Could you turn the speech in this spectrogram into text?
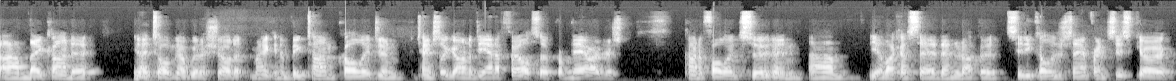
um, they kind of you know told me I've got a shot at making a big time college and potentially going to the NFL. So from there, I just kind of followed suit. And um, yeah, like I said, ended up at City College of San Francisco,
